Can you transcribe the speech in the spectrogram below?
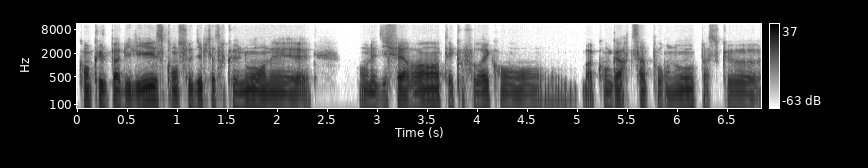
qu'on culpabilise, qu'on se dit peut-être que nous on est on est différentes et qu'il faudrait qu'on bah, qu'on garde ça pour nous parce que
